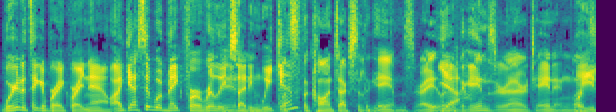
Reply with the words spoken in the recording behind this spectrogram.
we're going to take a break right now. I guess it would make for a really I mean, exciting weekend. What's the context of the games, right? Like, Yeah. the games are entertaining. well, you,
